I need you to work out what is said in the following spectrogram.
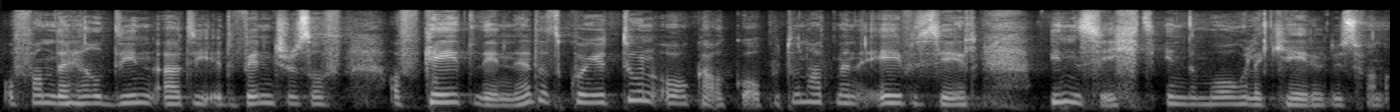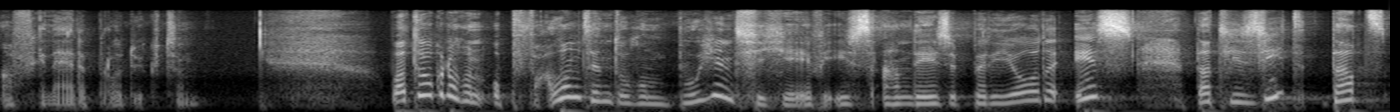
of van de heldin uit The Adventures of, of Caitlin. Dat kon je toen ook al kopen. Toen had men evenzeer inzicht in de mogelijkheden dus van afgeleide producten. Wat ook nog een opvallend en toch een boeiend gegeven is aan deze periode, is dat je ziet dat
